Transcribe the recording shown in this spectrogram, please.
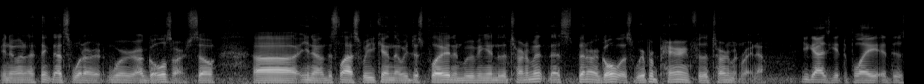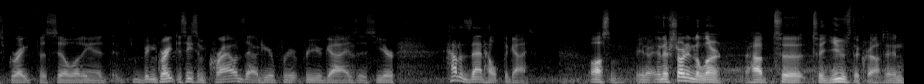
you know, and I think that's what our where our goals are. So, uh, you know, this last weekend that we just played and moving into the tournament, that's been our goal. Is we're preparing for the tournament right now. You guys get to play at this great facility, and it's been great to see some crowds out here for, for you guys this year. How does that help the guys? Awesome, you know, and they're starting to learn how to, to use the crowd. And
